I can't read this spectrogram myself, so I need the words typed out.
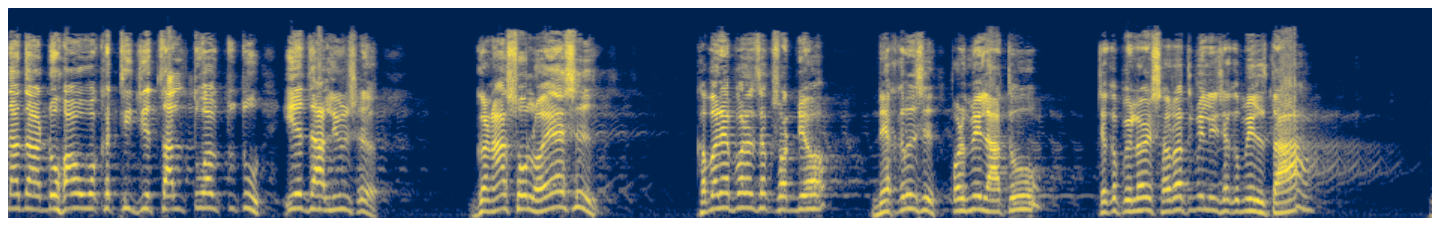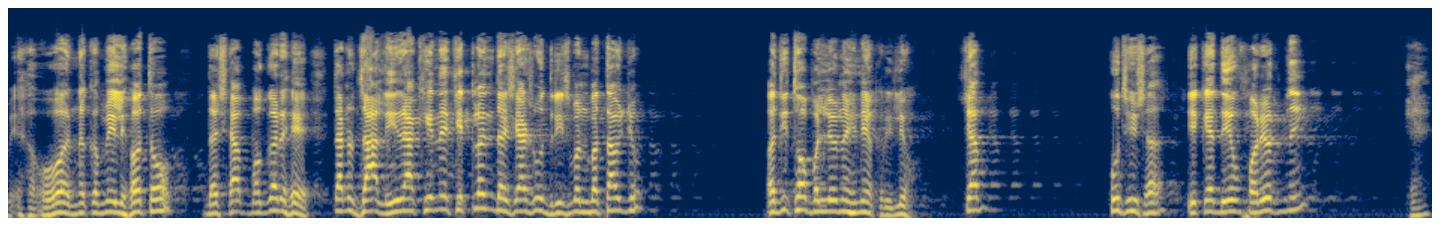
દાદા ડોહાઓ વખતથી જે ચાલતું આવતું હતું, એ ચાલ્યું છે. ઘણા સો લોયા છે. ખબર હે પડે છે સોડ્યો નેકરે છે. પણ મેં લાતું. છે કે પેલો શરત મેલી છે કે મેલતા? ઓ નક મેલ્યો તો. દશા બગર હે. તાનું જાલી રાખીને કેટલો ને દશા શું? દ્રિશ્મન બતાવજો. હજી થો ભલ્યો નહીં નેકરી લ્યો. કેમ? શું થયું છે? એ કે દેવ ફર્યો જ નહીં? હે?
